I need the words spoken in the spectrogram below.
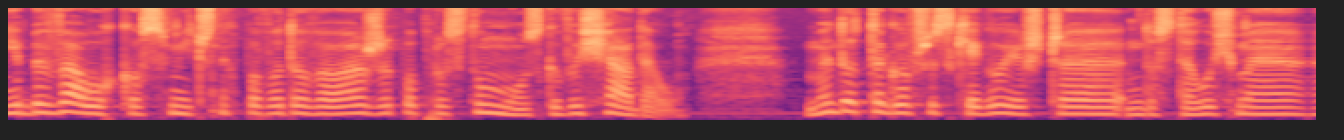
niebywałych kosmicznych powodowała, że po prostu mózg wysiadał. My do tego wszystkiego jeszcze dostałyśmy,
